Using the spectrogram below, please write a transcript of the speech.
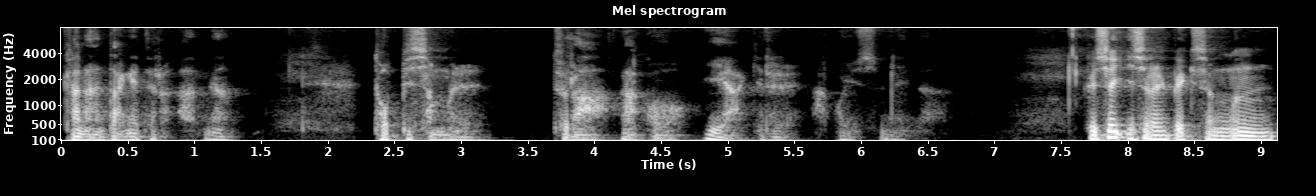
가나안 땅에 들어가면 도피성을 두라라고 이야기를 하고 있습니다. 그래서 이스라엘 백성은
